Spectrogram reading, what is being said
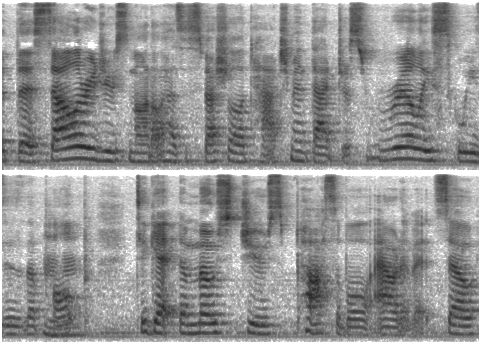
But the celery juice model has a special attachment that just really squeezes the mm-hmm. pulp to get the most juice possible out of it. So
